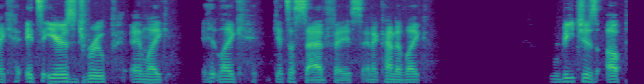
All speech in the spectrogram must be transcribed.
like its ears droop and like it like gets a sad face and it kind of like reaches up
